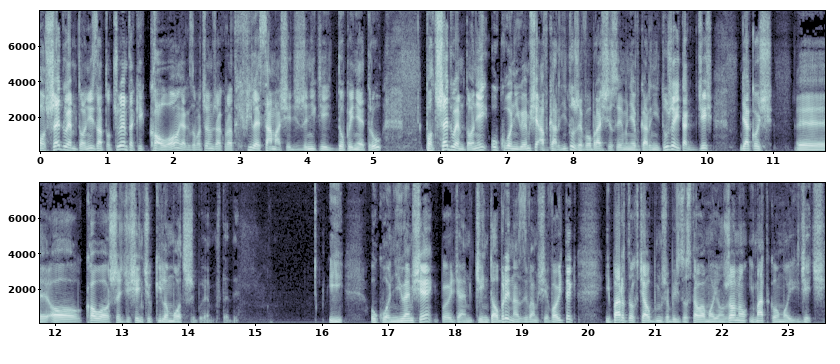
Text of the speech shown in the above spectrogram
poszedłem do niej, zatoczyłem takie koło, jak zobaczyłem, że akurat chwilę sama siedzi, że nikt jej dupy nie truł. Podszedłem do niej, ukłoniłem się, a w garniturze, wyobraźcie sobie mnie w garniturze i tak gdzieś jakoś yy, około 60 kilo młodszy byłem wtedy. I ukłoniłem się i powiedziałem: Dzień dobry, nazywam się Wojtek i bardzo chciałbym, żebyś została moją żoną i matką moich dzieci.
